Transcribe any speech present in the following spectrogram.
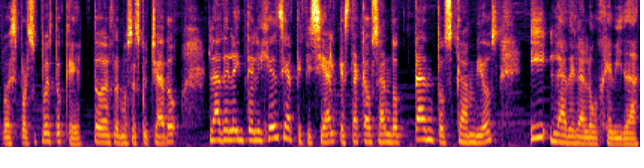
pues por supuesto que todas lo hemos escuchado, la de la inteligencia artificial que está causando tantos cambios y la de la longevidad.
